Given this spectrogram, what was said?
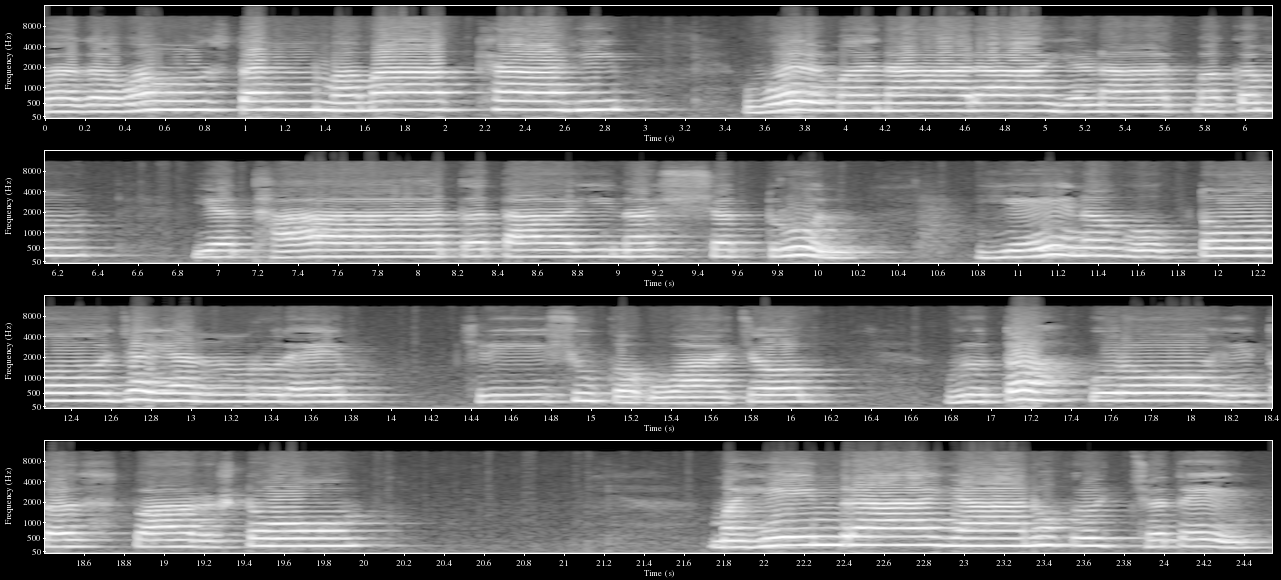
भगवंस्तन्ममाख्याहि वर्मनारायणात्मकम् यथा ततायिनः शत्रून्। येन गुप्तो जयन्मृधे श्रीशुक उवाच वृतः पुरोहितस्त्वार्ष्टो। महेन्द्रायानुपृच्छते।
